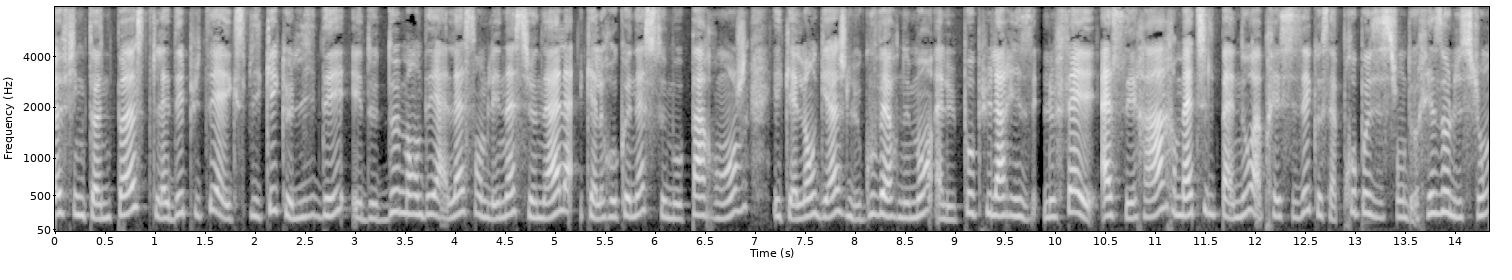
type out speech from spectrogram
Huffington Post, la députée a expliqué que l'idée est de demander à l'Assemblée nationale qu'elle reconnaisse ce mot parange et qu'elle engage le gouvernement à le populariser. Le fait est assez rare, Mathilde Panot a précisé que sa proposition de résolution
